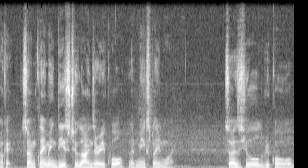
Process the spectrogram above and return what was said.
Okay, so I'm claiming these two lines are equal. Let me explain why. So as you'll recall,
